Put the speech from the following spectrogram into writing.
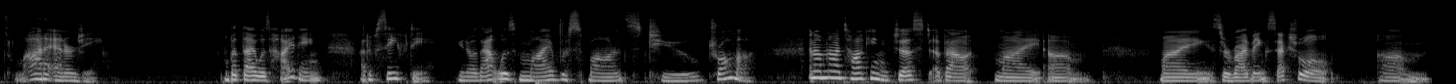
It's a lot of energy. But I was hiding out of safety. You know, that was my response to trauma. And I'm not talking just about my um, my surviving sexual um,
